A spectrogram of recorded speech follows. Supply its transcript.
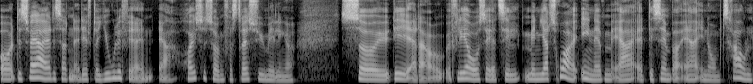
Og desværre er det sådan, at efter juleferien er højsæson for stresssygemeldinger. Så øh, det er der jo flere årsager til. Men jeg tror, at en af dem er, at december er enormt travl.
